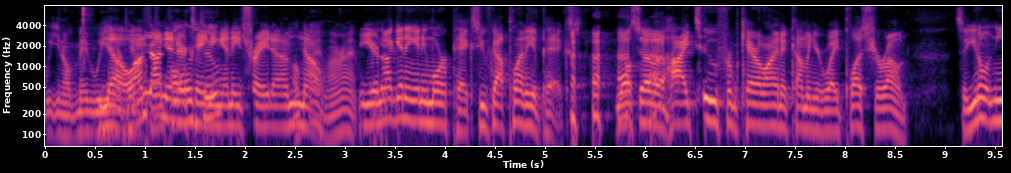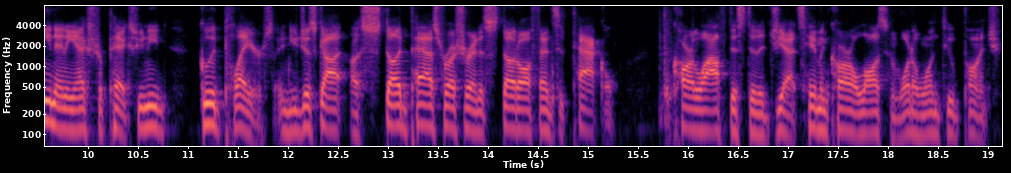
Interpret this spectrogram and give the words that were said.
you know, maybe we. no, entertain a I'm not phone call or entertaining any trade. Um, Okay, no, all right. you're not getting any more picks. You've got plenty of picks. you also have a high two from Carolina coming your way, plus your own. So you don't need any extra picks. You need good players, and you just got a stud pass rusher and a stud offensive tackle. Karlaftis to the Jets. Him and Carl Lawson. What a one-two punch.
